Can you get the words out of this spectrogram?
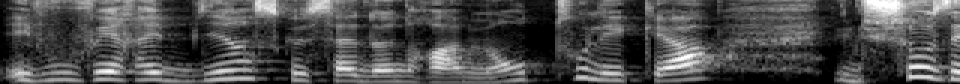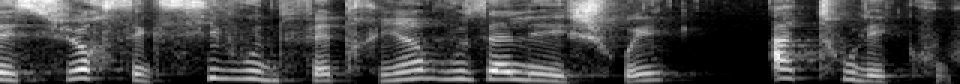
Et vous verrez bien ce que ça donnera. Mais en tous les cas, une chose est sûre, c'est que si vous ne faites rien, vous allez échouer à tous les coups.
